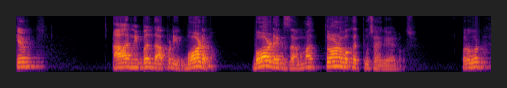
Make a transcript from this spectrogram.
કેમ? આ નિબંધ આપણી બોર્ડમાં, બોર્ડ એક્ઝામમાં ત્રણ વખત પૂછાઈ ગયેલો છે. બરોબર?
